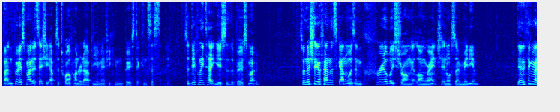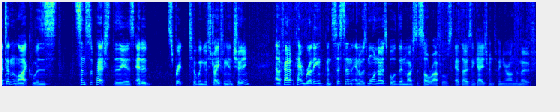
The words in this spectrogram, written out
but in burst mode it's actually up to 1200 RPM if you can burst it consistently. So definitely take use of the burst mode. So initially I found this gun was incredibly strong at long range and also medium. The only thing I didn't like was since the patch there's added spread to when you're strafing and shooting, and I found it became really inconsistent and it was more noticeable than most assault rifles at those engagements when you're on the move.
